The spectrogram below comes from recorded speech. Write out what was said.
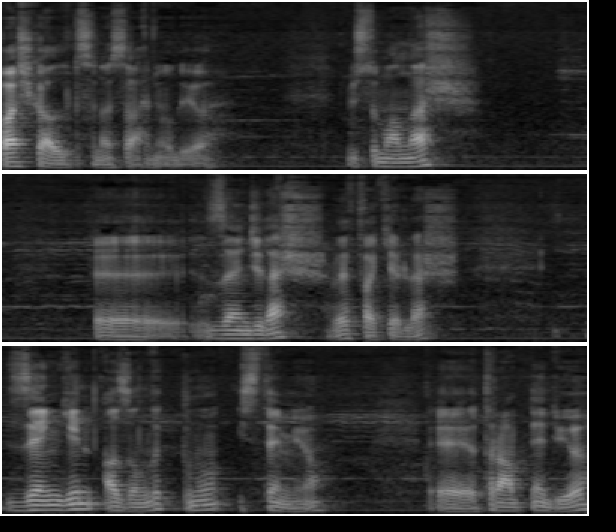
başkaldırısına sahne oluyor. Müslümanlar, e, zenciler ve fakirler. Zengin azınlık bunu istemiyor. E, Trump ne diyor?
